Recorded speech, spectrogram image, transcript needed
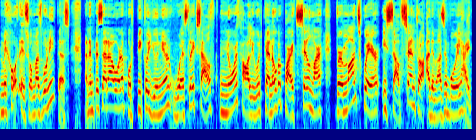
mejores o más bonitas. Van a empezar ahora por Pico Union, Westlake South, North Hollywood, Canoga Park, Silmar, Vermont Square y South Central, además de Boyle Heights.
